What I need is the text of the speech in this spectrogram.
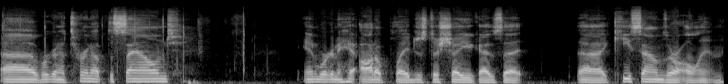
Uh, we're going to turn up the sound and we're going to hit autoplay just to show you guys that uh, key sounds are all in.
